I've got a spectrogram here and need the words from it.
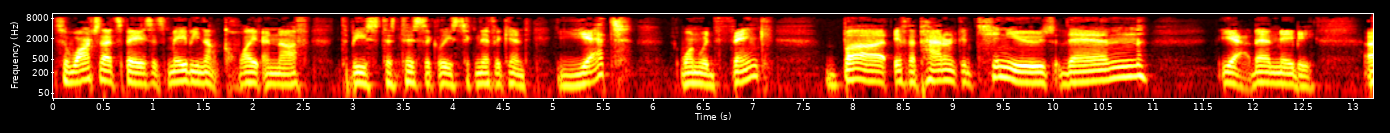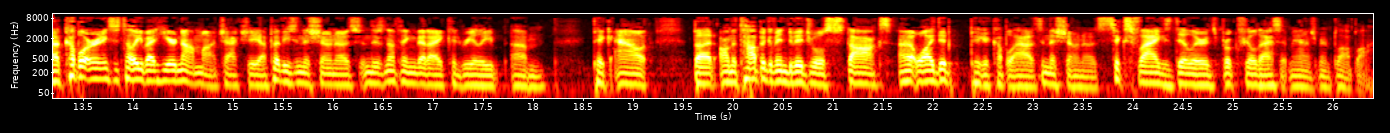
so watch that space. It's maybe not quite enough to be statistically significant yet, one would think, but if the pattern continues, then yeah, then maybe. A couple earnings to tell you about here, not much actually. I put these in the show notes and there's nothing that I could really, um, pick out. But on the topic of individual stocks, uh, well, I did pick a couple out. It's in the show notes. Six Flags, Dillard's, Brookfield Asset Management, blah, blah.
